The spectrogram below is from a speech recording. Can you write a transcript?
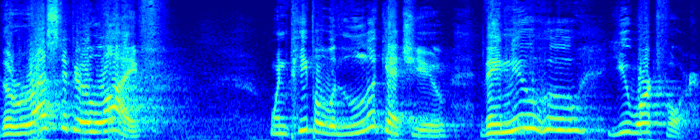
the rest of your life, when people would look at you, they knew who you worked for.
